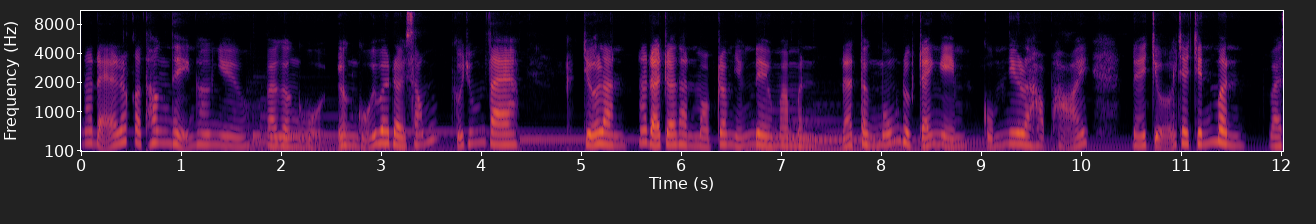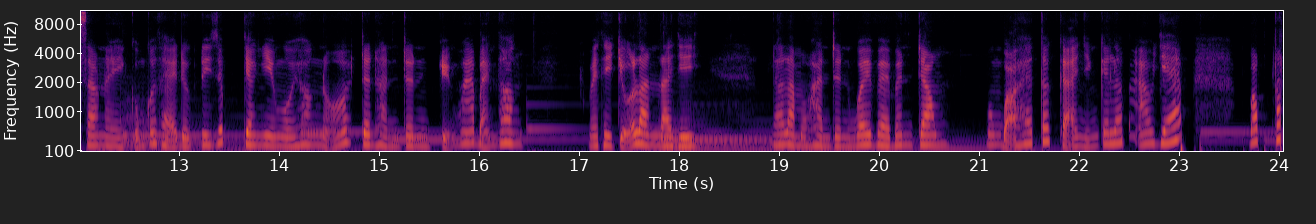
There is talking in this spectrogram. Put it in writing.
nó đã rất là thân thiện hơn nhiều và gần gũi gần gũi với đời sống của chúng ta. Chữa lành nó đã trở thành một trong những điều mà mình đã từng muốn được trải nghiệm cũng như là học hỏi để chữa cho chính mình và sau này cũng có thể được đi giúp cho nhiều người hơn nữa trên hành trình chuyển hóa bản thân. Vậy thì chữa lành là gì? Đó là một hành trình quay về bên trong, buông bỏ hết tất cả những cái lớp áo giáp, bóc tách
